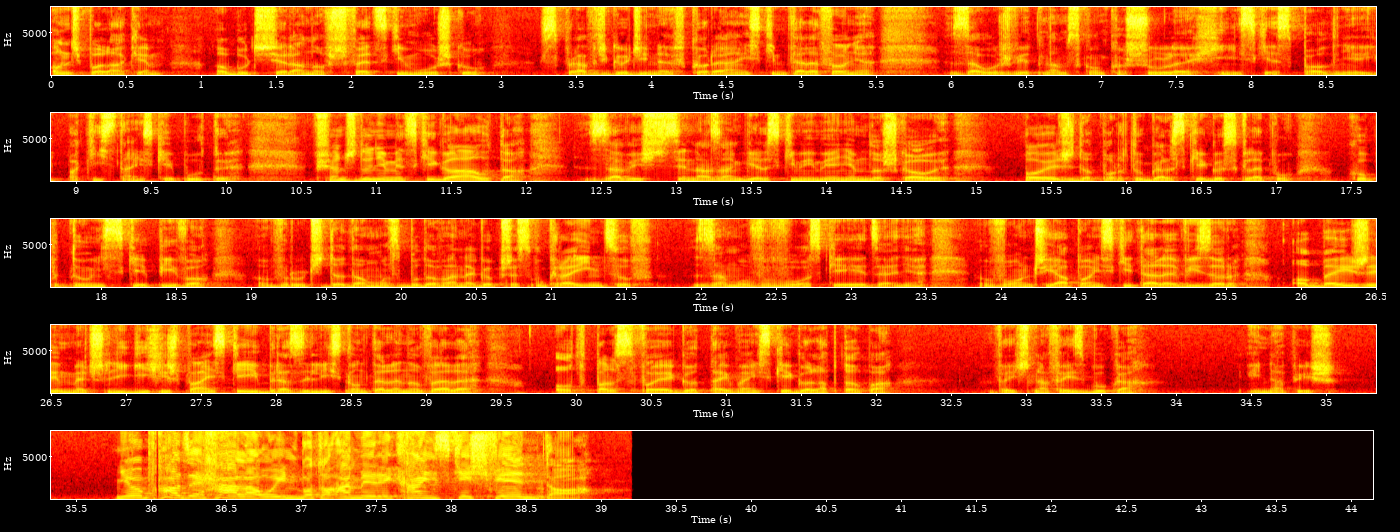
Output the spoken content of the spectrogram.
Bądź Polakiem. Obudź się rano w szwedzkim łóżku. Sprawdź godzinę w koreańskim telefonie. Załóż wietnamską koszulę, chińskie spodnie i pakistańskie buty. Wsiądź do niemieckiego auta. Zawieź syna z angielskim imieniem do szkoły. Pojedź do portugalskiego sklepu, kup duńskie piwo, wróć do domu zbudowanego przez Ukraińców, zamów włoskie jedzenie, włącz japoński telewizor, obejrzyj mecz Ligi Hiszpańskiej i brazylijską telenowelę, odpal swojego tajwańskiego laptopa, wejdź na Facebooka i napisz Nie obchodzę Halloween, bo to amerykańskie święto.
